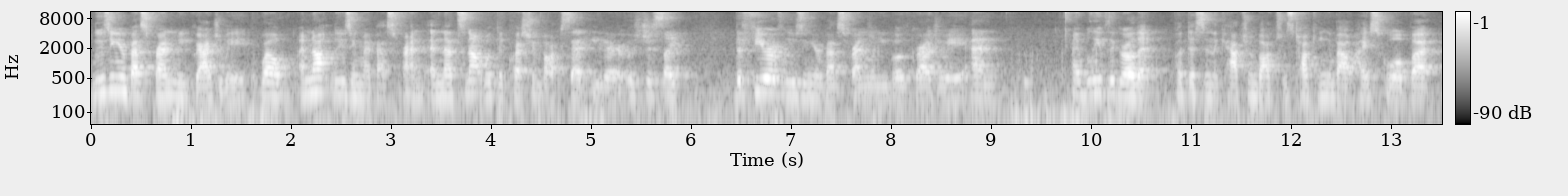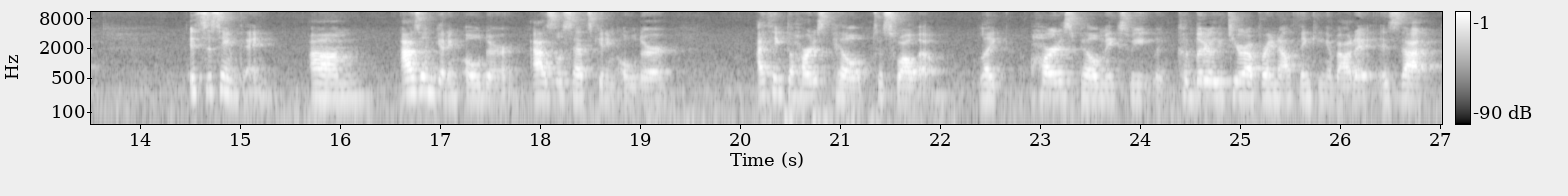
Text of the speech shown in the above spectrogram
losing your best friend when you graduate. Well, I'm not losing my best friend, and that's not what the question box said either. It was just like the fear of losing your best friend when you both graduate. And I believe the girl that put this in the caption box was talking about high school, but it's the same thing. Um, as I'm getting older, as Lisette's getting older, I think the hardest pill to swallow, like hardest pill makes me like could literally tear up right now thinking about it is that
